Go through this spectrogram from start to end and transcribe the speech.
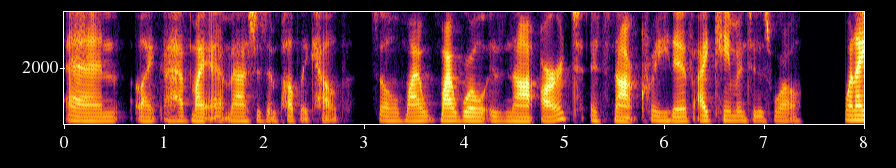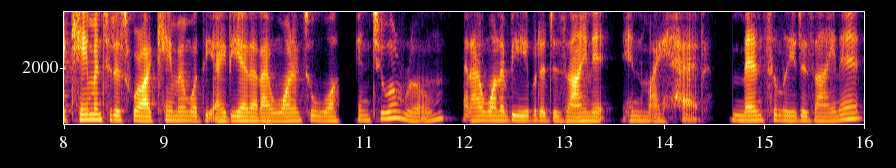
and like I have my master's in public health. So my my world is not art, it's not creative. I came into this world. When I came into this world, I came in with the idea that I wanted to walk into a room and I want to be able to design it in my head, mentally design it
